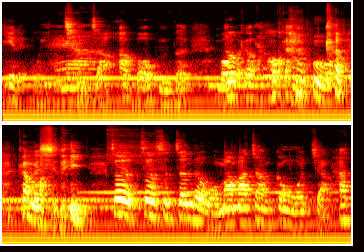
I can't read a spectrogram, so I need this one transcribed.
迄个位请走，啊无唔得，无对我看看不起你。这这是真的，我妈妈这样跟我讲，她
